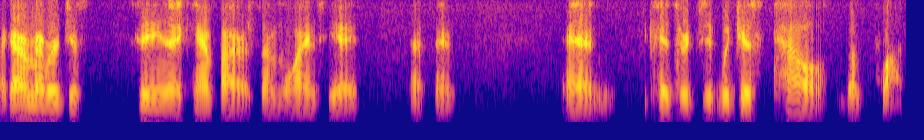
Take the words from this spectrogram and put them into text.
Like I remember just sitting at a campfire at some YMCA that thing, and the kids would would just tell the plots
